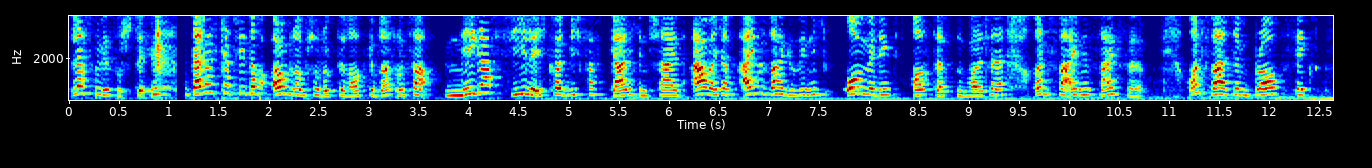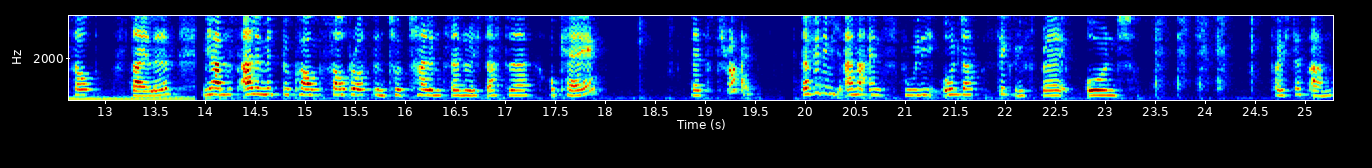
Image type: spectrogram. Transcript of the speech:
lassen wir es so stehen. Dann hat Catrice auch Augenbrauenprodukte rausgebracht und zwar mega viele. Ich konnte mich fast gar nicht entscheiden, aber ich habe eine Sache gesehen, die ich unbedingt austesten wollte und zwar eine Seife. Und zwar den Brow Fix Soap Stylist. Wir haben das alle mitbekommen, Soap Brows sind total im Trend und ich dachte, okay, let's try. Dafür nehme ich einmal ein Spoolie und das Fixing Spray und feuchte es an.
